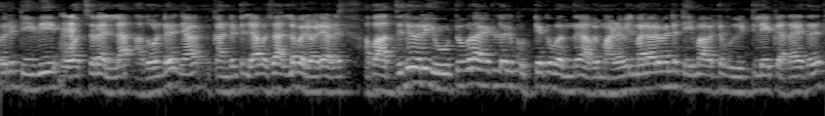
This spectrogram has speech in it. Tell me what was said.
ഒരു ടി വി വാച്ചർ അല്ല. അതുകൊണ്ട് ഞാൻ കണ്ടിട്ടില്ല. പക്ഷെ നല്ല പരിപാടിയാണ്. അപ്പൊ അതിൽ ഒരു യൂട്യൂബർ ആയിട്ടുള്ള ഒരു കുട്ടിയൊക്കെ വന്ന് അവർ മഴവിൽ മനോരമന്റെ ടീം അവരുടെ വീട്ടിലേക്ക് അതായത്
